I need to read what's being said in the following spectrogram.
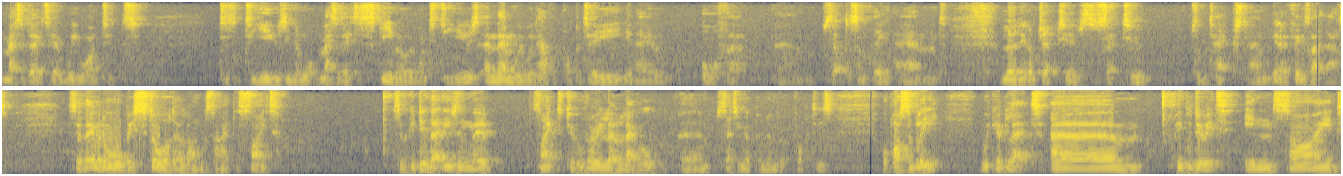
metadata we wanted to, to use, you know, what metadata schema we wanted to use, and then we would have a property, you know, author um, set to something and learning objectives set to some text and, you know, things like that. So they would all be stored alongside the site. So we could do that using the site tool, very low level, um, setting up a number of properties. Or possibly we could let um, people do it inside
